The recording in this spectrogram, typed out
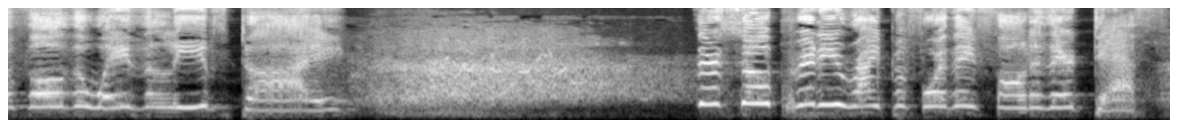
beautiful the way the leaves die. They're so pretty right before they fall to their death.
